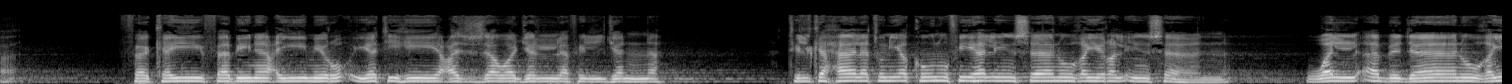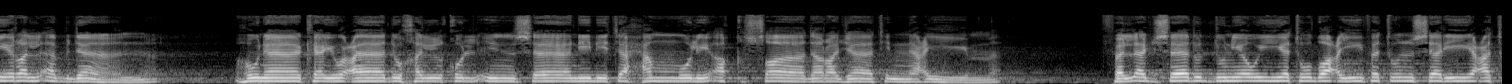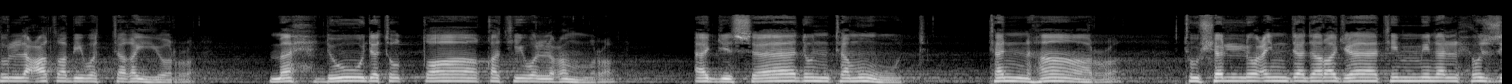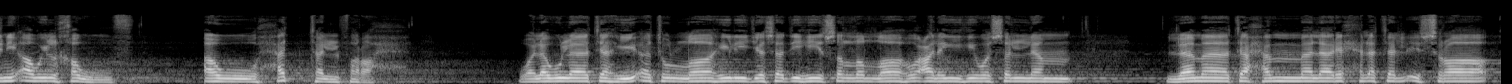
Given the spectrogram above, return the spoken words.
فكيف بنعيم رؤيته عز وجل في الجنة؟ تلك حالة يكون فيها الإنسان غير الإنسان. والأبدان غير الأبدان. هناك يعاد خلق الإنسان لتحمل أقصى درجات النعيم. فالأجساد الدنيوية ضعيفة سريعة العطب والتغير محدودة الطاقة والعمر. أجساد تموت تنهار. تشل عند درجات من الحزن أو الخوف أو حتى الفرح. ولولا تهيئة الله لجسده صلى الله عليه وسلم لما تحمل رحلة الإسراء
